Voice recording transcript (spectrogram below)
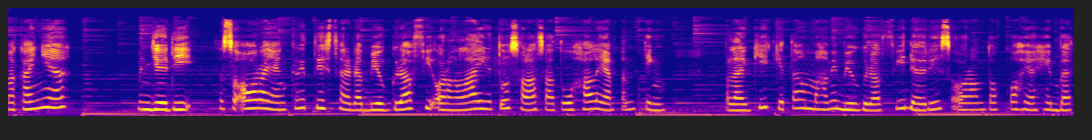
Makanya, menjadi seseorang yang kritis terhadap biografi orang lain itu salah satu hal yang penting. Apalagi kita memahami biografi dari seorang tokoh yang hebat.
